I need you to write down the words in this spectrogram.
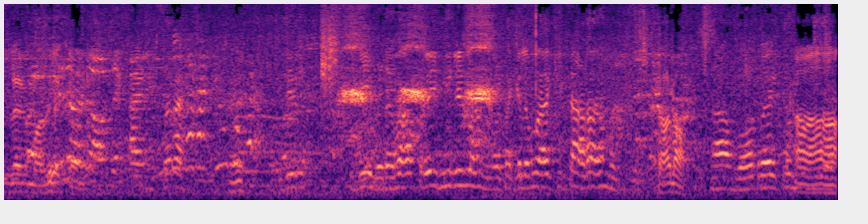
എല്ലാവരും മതിലൊക്കെ ഉണ്ട്. ഇവിടെ മാത്രമേ ഇങ്ങനെയുള്ളൂ അങ്ങോട്ടെങ്കിലും ബാക്കി പറ്റും. കാടാ ആ ആ ആ.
